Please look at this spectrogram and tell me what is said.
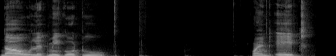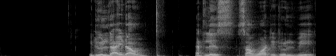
Now let me go to 0.8 it will die down. At least somewhat it will be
